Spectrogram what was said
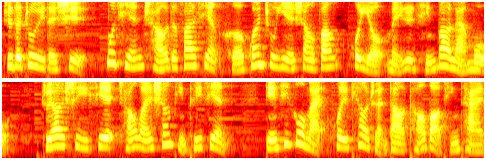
值得注意的是，目前潮的发现和关注页上方会有每日情报栏目，主要是一些潮玩商品推荐，点击购买会跳转到淘宝平台。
